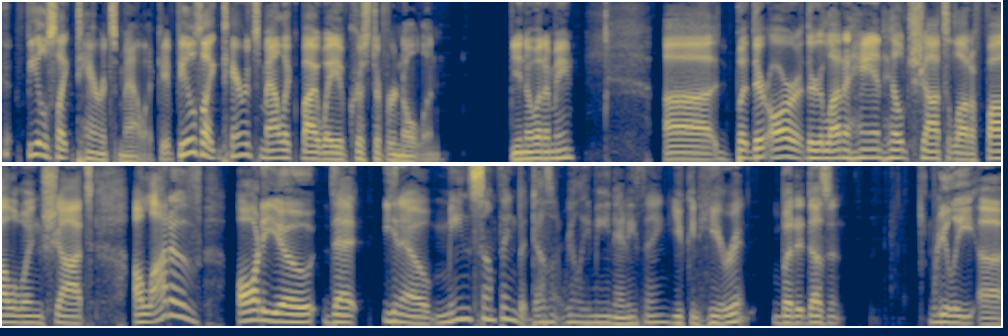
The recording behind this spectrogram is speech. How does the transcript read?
feels like terrence malick. It feels like terrence malick by way of christopher nolan. You know what i mean? Uh, but there are there are a lot of handheld shots, a lot of following shots, a lot of audio that you know means something but doesn't really mean anything. You can hear it but it doesn't really uh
